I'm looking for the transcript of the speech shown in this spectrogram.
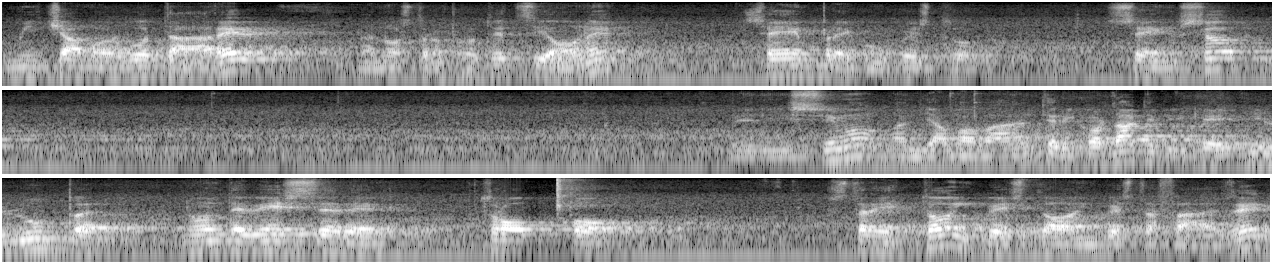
Cominciamo a ruotare la nostra protezione, sempre con questo senso. Benissimo, andiamo avanti, ricordatevi che il loop non deve essere troppo stretto in, questo, in questa fase.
